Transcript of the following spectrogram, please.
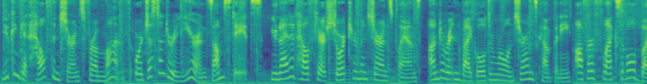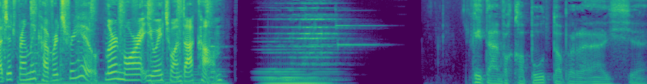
you can get health insurance for a month or just under a year in some states. United Healthcare short-term insurance plans, underwritten by Golden Rule Insurance Company, offer flexible, budget-friendly coverage for you. Learn more at uh1.com. Geht einfach kaputt, aber äh, ich äh,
